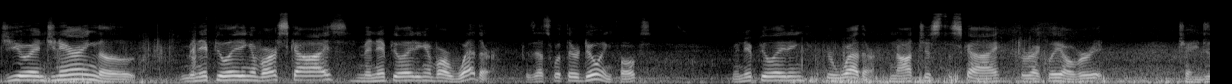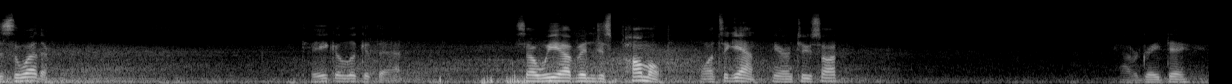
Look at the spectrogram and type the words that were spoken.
Geoengineering, the manipulating of our skies, manipulating of our weather. Because that's what they're doing, folks manipulating your weather, not just the sky directly over it, changes the weather. Take a look at that. So we have been just pummeled once again here in Tucson. Have a great day.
